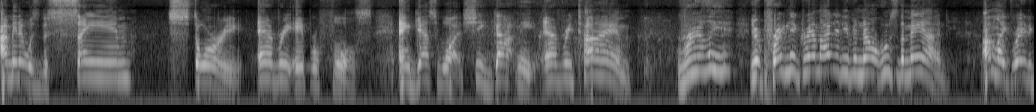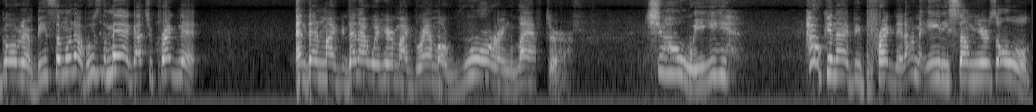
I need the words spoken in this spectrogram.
I mean, it was the same story every April Fool's. And guess what? She got me every time. Really? You're pregnant, Grandma? I didn't even know. Who's the man? I'm like ready to go over there and beat someone up. Who's the man? Got you pregnant. And then my then I would hear my grandma roaring laughter. Joey, how can I be pregnant? I'm 80 some years old.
